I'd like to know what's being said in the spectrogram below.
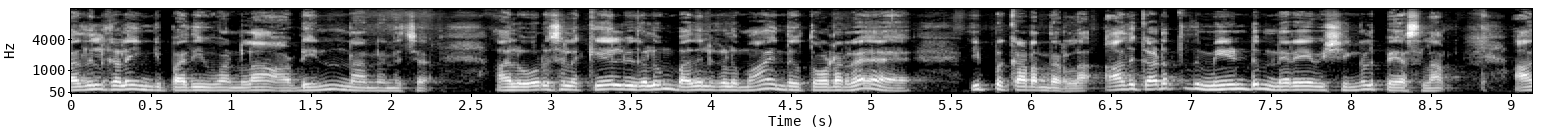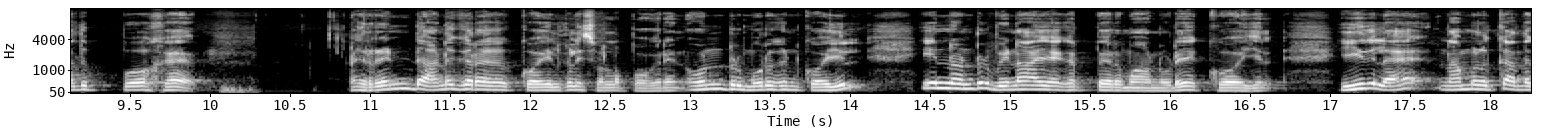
பதில்களை இங்கே பதிவு பண்ணலாம் அப்படின்னு நான் நினச்சேன். அதில் ஒரு சில கேள்விகளும் பதில்களுமா இந்த தொடரை இப்போ கடந்துடலாம் அதுக்கு அடுத்தது மீண்டும் நிறைய விஷயங்கள் பேசலாம். அது போக ரெண்டு அனுகிரக கோயில்களை சொல்ல போகிறேன். ஒன்று முருகன் கோயில் இன்னொன்று விநாயகர் பெருமானுடைய கோயில். இதில் நம்மளுக்கு அந்த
